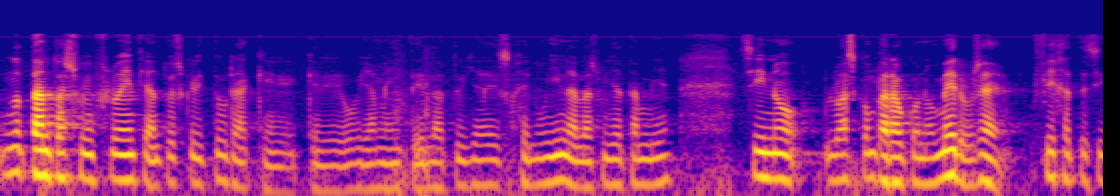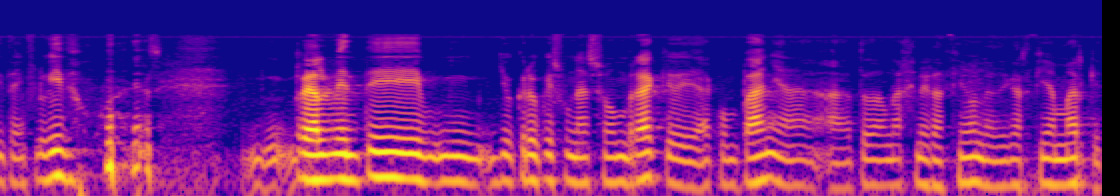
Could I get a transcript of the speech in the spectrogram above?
no tanto a su influencia en tu escritura, que, que, obviamente la tuya es genuina, la suya también, sino lo has comparado con Homero, o sea, fíjate si te ha influido. realmente mm, yo creo que es una sombra que acompaña a toda una generación, la de García Márquez.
